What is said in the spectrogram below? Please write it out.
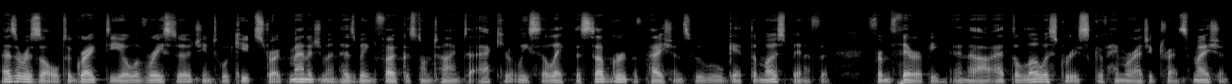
As a result, a great deal of research into acute stroke management has been focused on trying to accurately select the subgroup of patients who will get the most benefit from therapy and are at the lowest risk of hemorrhagic transformation.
